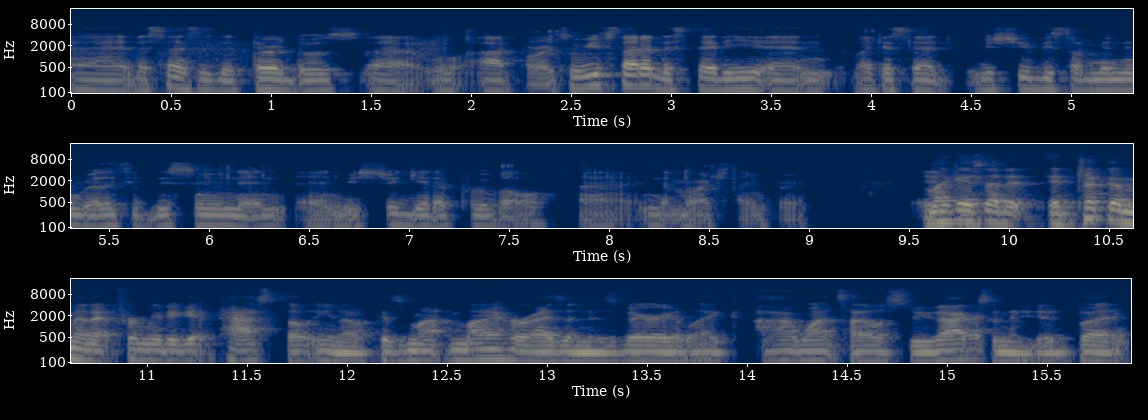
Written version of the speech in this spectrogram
Uh, the sense is the third dose uh, will add for it. So we've started the study, and like I said, we should be submitting relatively soon, and, and we should get approval uh, in the March timeframe. Like I said, it, it took a minute for me to get past the, you know, because my, my horizon is very like, I want Silas to be vaccinated. But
